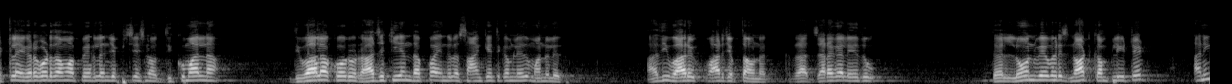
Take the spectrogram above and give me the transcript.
ఎట్లా ఎగరగొడదామా పేర్లు అని చెప్పి చేసిన దిక్కుమాలిన దివాలా కోరు రాజకీయం తప్ప ఇందులో సాంకేతికం లేదు మన్ను లేదు. అది వారు వారు చెప్తా ఉన్నారు. జరగలేదు. The loan waiver is not completed అని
